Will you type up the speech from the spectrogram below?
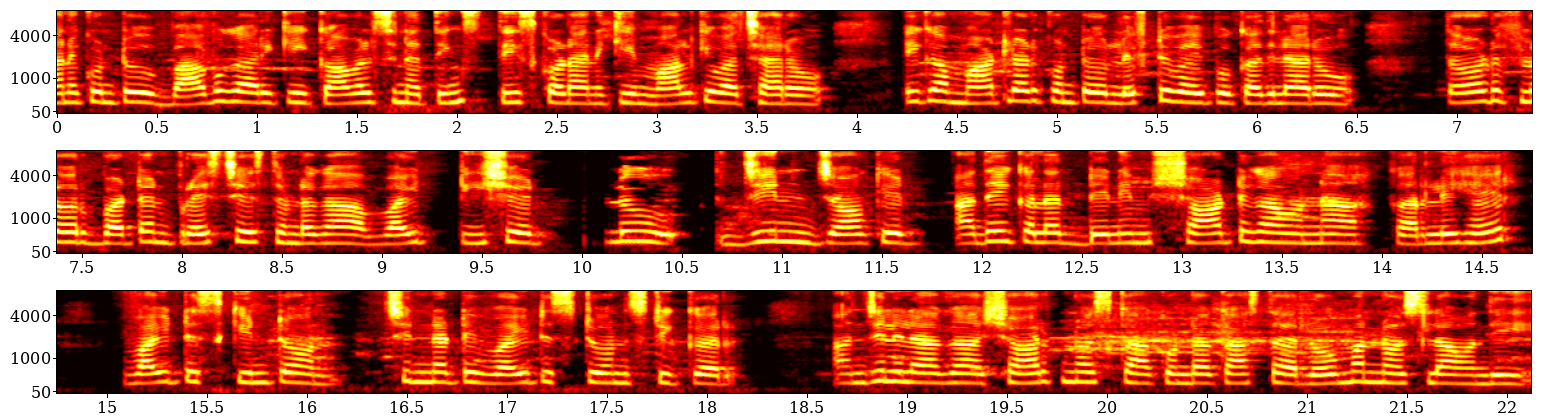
అనుకుంటూ బాబుగారికి కావలసిన థింగ్స్ తీసుకోవడానికి మాల్కి వచ్చారు. ఇక మాట్లాడుకుంటూ లిఫ్ట్ వైపు కదిలారు. థర్డ్ ఫ్లోర్ బటన్ ప్రెస్ చేస్తుండగా white t shirt blue jean jacket అదే కలర్ డెనిమ్ షార్ట్గా ఉన్న curly hair white skin tone చిన్నటి వైట్ స్టోన్ స్టిక్కర్. అంజలిలాగా షార్ప్ నోస్ కాకుండా కాస్త రోమన్ నోస్లా ఉంది.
